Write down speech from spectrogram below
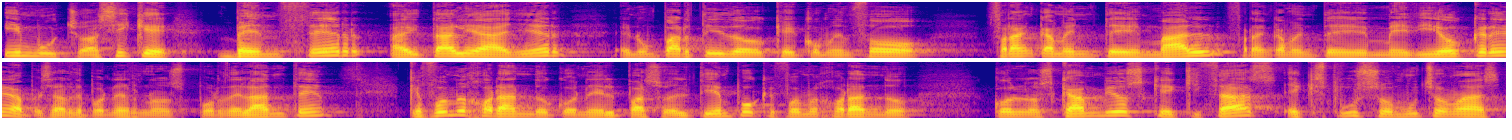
y mucho. Así que vencer a Italia ayer en un partido que comenzó francamente mal, francamente mediocre, a pesar de ponernos por delante, que fue mejorando con el paso del tiempo, que fue mejorando con los cambios, que quizás expuso mucho más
